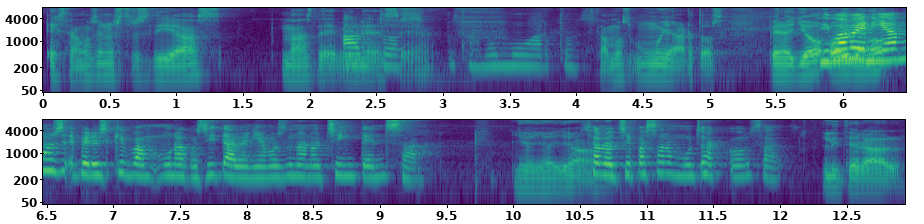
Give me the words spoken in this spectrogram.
estamos en nuestros días más débiles. hartos. eh. Estamos muy hartos. Estamos muy hartos. Pero yo. Encima hoy vengo- veníamos, pero es que una cosita, veníamos de una noche intensa. Ya, ya, ya. Esa noche pasaron muchas cosas. Literal.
